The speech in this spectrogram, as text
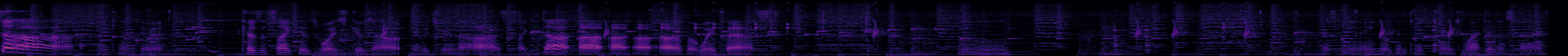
Duh! I can't do it. Because it's like his voice gives out in between the ahs. It's like duh, uh, uh, uh, uh, but way fast. Hmm. Guess me and Angel can take turns whacking this guy.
